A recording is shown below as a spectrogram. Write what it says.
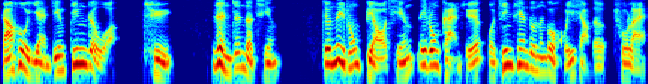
然后眼睛盯着我，去认真的听，就那种表情、那种感觉，我今天都能够回想的出来。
